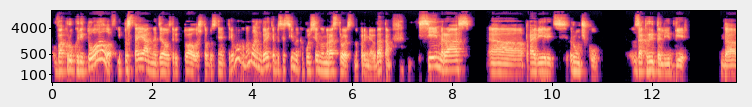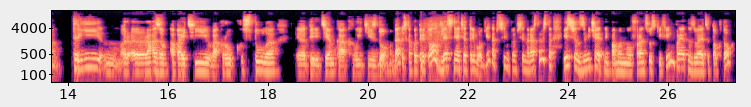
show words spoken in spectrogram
вокруг ритуалов и постоянно делать ритуалы, чтобы снять тревогу, мы можем говорить об обсессивно-компульсивном расстройстве, например, да, там семь раз э, проверить ручку, закрыта ли дверь, да, три раза обойти вокруг стула э, перед тем, как выйти из дома. Да? То есть какой-то ритуал для снятия тревоги. Это обсессивно-компульсивное расстройство. Есть совершенно замечательный, по-моему, французский фильм про это, называется «Ток-ток».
